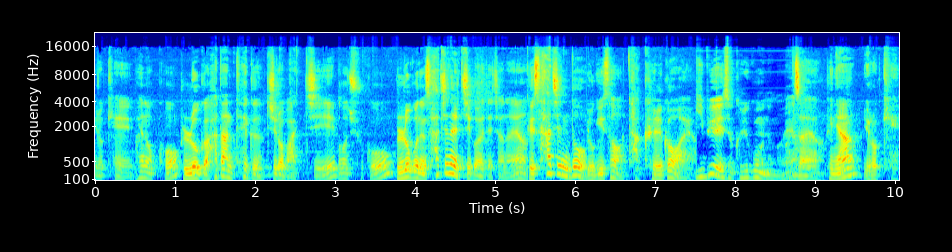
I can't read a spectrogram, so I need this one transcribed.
이렇게 해놓고 블로그 하단 태그 을지로 맛집 써주고 블로그는 사진을 찍어야 되잖아요. 그 사진도 여기서 다 긁어와요. 리뷰에서 긁어 오는 거예요. 맞아요. 그냥 이렇게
